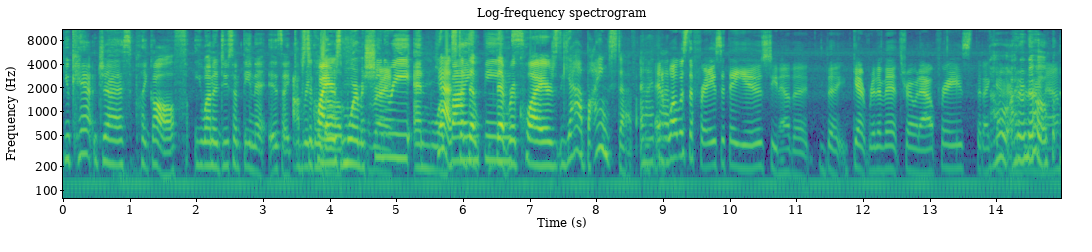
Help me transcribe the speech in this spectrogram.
you can't just play golf. You want to do something that is like Obstacle requires golf. more machinery and more Yeah, buying stuff that, things. that requires yeah buying stuff. And I thought, And what was the phrase that they used? You know, the the get rid of it, throw it out phrase that I can't Oh, I don't know. right.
